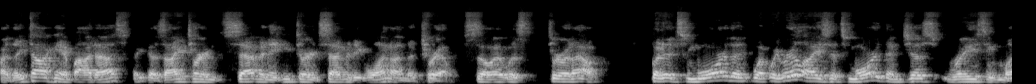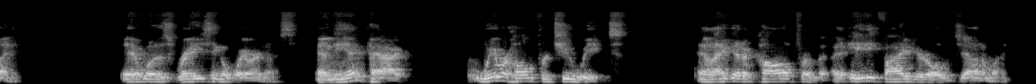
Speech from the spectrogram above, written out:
Are they talking about us? Because I turned 70, he turned 71 on the trip. So it was threw it out. But it's more than what we realized it's more than just raising money. It was raising awareness and the impact. We were home for two weeks and I get a call from an 85 year old gentleman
